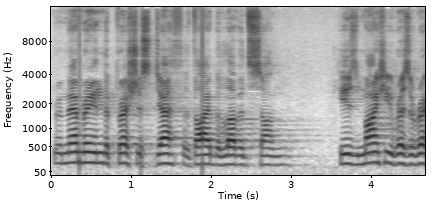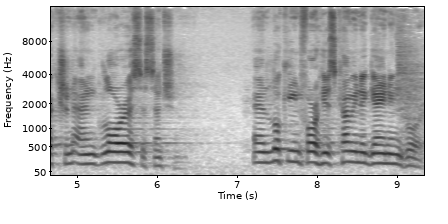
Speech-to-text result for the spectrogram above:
remembering the precious death of thy beloved Son, his mighty resurrection and glorious ascension, and looking for his coming again in glory,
